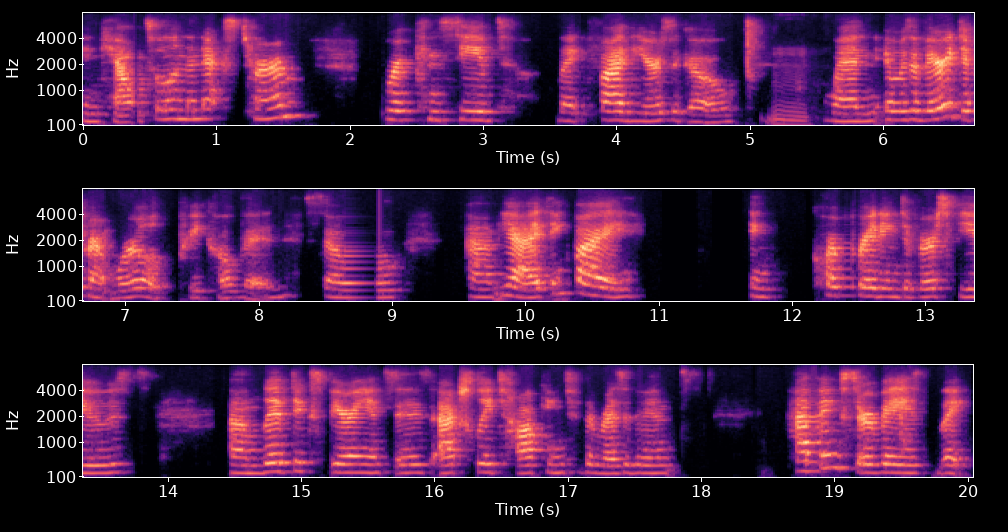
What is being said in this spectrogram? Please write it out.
in council in the next term were conceived like five years ago mm. when it was a very different world pre COVID. So, um, yeah, I think by incorporating diverse views, um, lived experiences, actually talking to the residents, having surveys like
